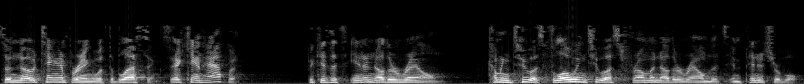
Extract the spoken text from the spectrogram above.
so no tampering with the blessings. That can't happen because it's in another realm, coming to us, flowing to us from another realm that's impenetrable.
